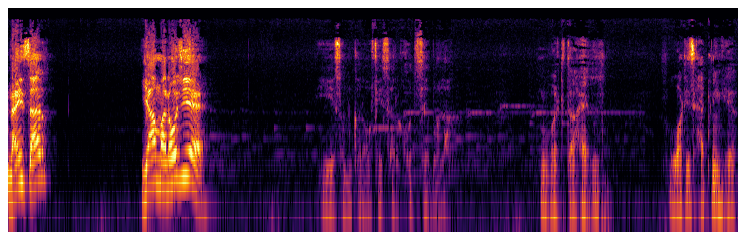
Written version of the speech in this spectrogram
नहीं सर, यहाँ मनोज ही है। यह सुनकर ऑफिसर खुद से बोला what the hell what is happening here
